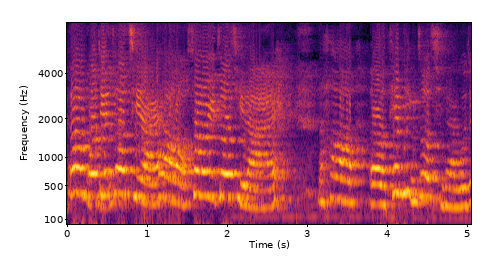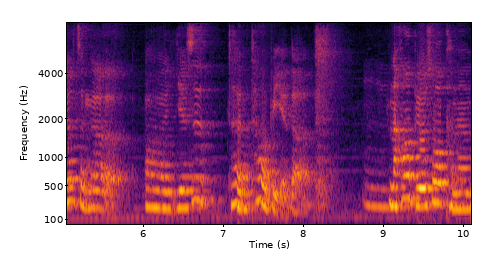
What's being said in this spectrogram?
然后摩羯座起来哈，双鱼座起来，然后呃天秤座起来，我就整个呃也是很特别的，嗯，然后比如说可能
